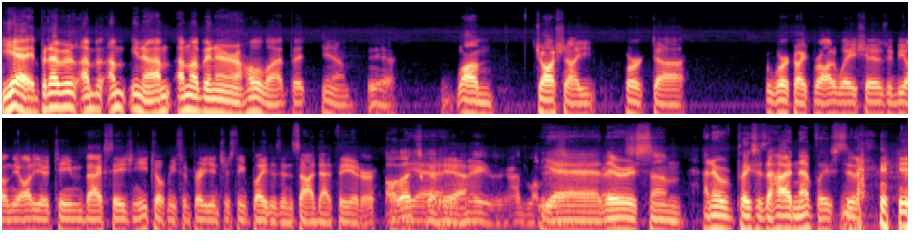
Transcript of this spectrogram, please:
yeah, but I've, I'm, I'm, you know, I'm, I'm not been in a whole lot, but you know, Yeah. Um, Josh and I worked. Uh, work like Broadway shows. We'd be on the audio team backstage, and he took me some pretty interesting places inside that theater. Oh, that's yeah, gonna be yeah. amazing. I'd love to. see yeah, there is some. I know places to hide in that place too.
